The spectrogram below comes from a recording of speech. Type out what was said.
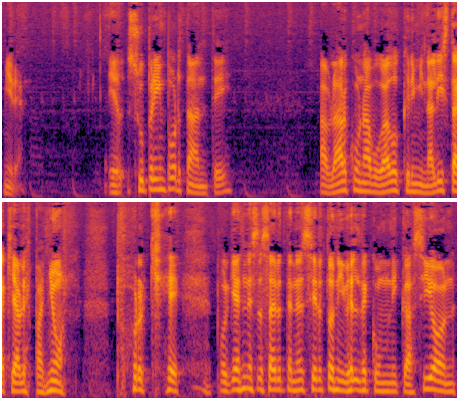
miren, es súper importante hablar con un abogado criminalista que hable español, porque, porque es necesario tener cierto nivel de comunicación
